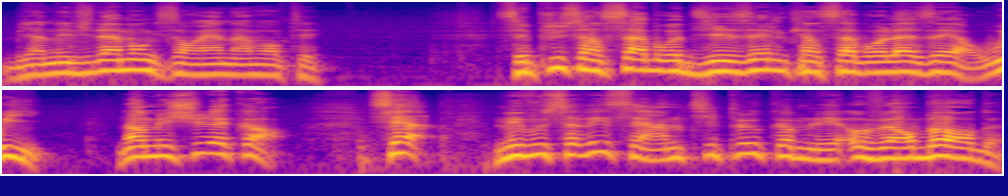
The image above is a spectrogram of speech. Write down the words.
Bien évidemment qu'ils n'ont rien inventé. C'est plus un sabre diesel qu'un sabre laser. Oui. Non, mais je suis d'accord. mais vous savez, c'est un petit peu comme les overboards.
